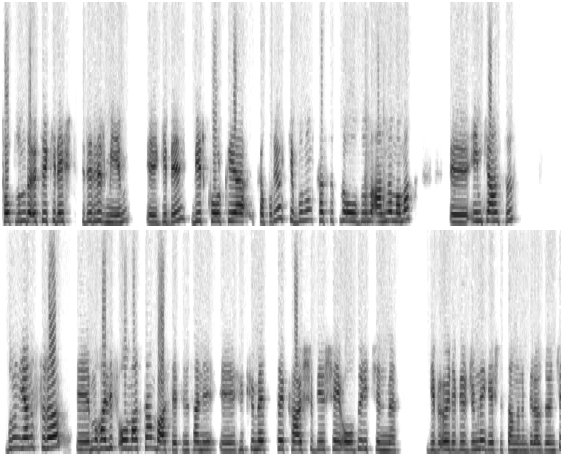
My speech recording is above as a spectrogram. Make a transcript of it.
toplumda ötekileştirilir miyim? E, gibi bir korkuya kapılıyor ki bunun kasıtlı olduğunu anlamamak e, imkansız. Bunun yanı sıra e, muhalif olmaktan bahsettiniz. Hani e, hükümete karşı bir şey olduğu için mi gibi öyle bir cümle geçti sanırım biraz önce.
